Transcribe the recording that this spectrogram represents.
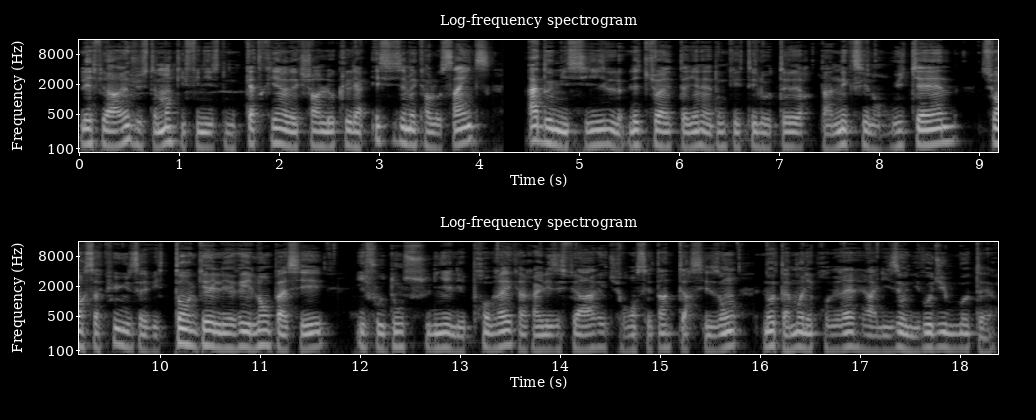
Les Ferrari justement qui finissent donc quatrième avec Charles Leclerc et sixième avec Carlos Sainz, à domicile, l'écurie italienne a donc été l'auteur d'un excellent week-end. Sur un circuit où ils avaient tant galéré l'an passé, il faut donc souligner les progrès qu'a réalisé Ferrari durant cette intersaison, notamment les progrès réalisés au niveau du moteur.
